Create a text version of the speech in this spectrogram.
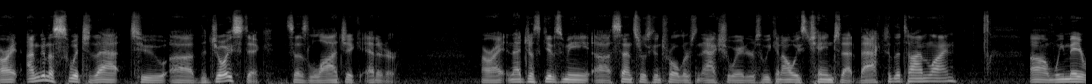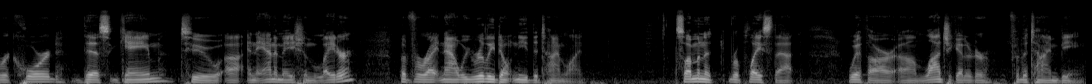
all right, I'm going to switch that to uh, the joystick. It says Logic Editor. All right, and that just gives me uh, sensors, controllers, and actuators. We can always change that back to the timeline. Um, we may record this game to uh, an animation later, but for right now, we really don't need the timeline. So I'm going to replace that with our um, logic editor for the time being.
